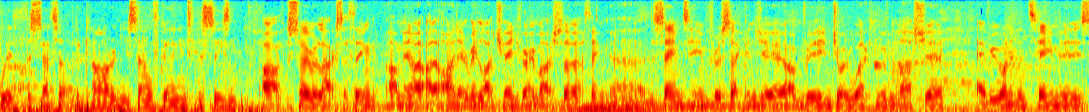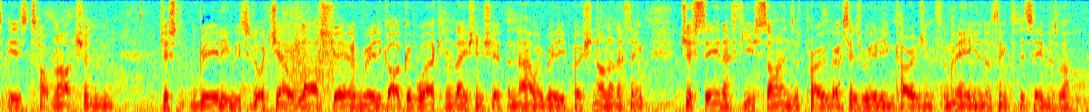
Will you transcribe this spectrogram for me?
with the setup of the car and yourself going into this season. Oh, so relaxed. I think. I mean, I, I don't really like change very much, so I think uh, the same team for a second year. I really enjoyed working with them last year. Everyone in the team is is top notch and just really we sort of gelled last year, really got a good working relationship, and now we're really pushing on. And I think just seeing a few signs of progress is really encouraging for me, and I think for the team as well.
